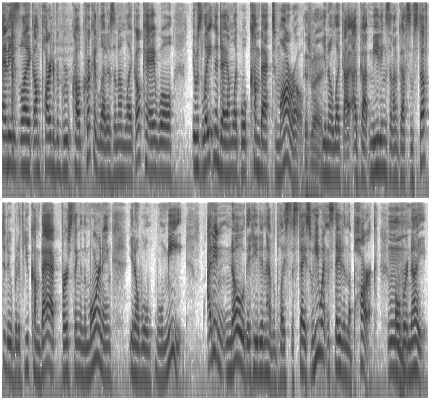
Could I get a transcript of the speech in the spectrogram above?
and he's like, I'm part of a group called Crooked Lettaz. And I'm like, okay, well, it was late in the day. I'm like, well, come back tomorrow. That's right. You know, like I, I've got meetings and I've got some stuff to do. But if you come back first thing in the morning, you know, we'll we'll meet. I didn't know that he didn't have a place to stay, so he went and stayed in the park Mm. overnight,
